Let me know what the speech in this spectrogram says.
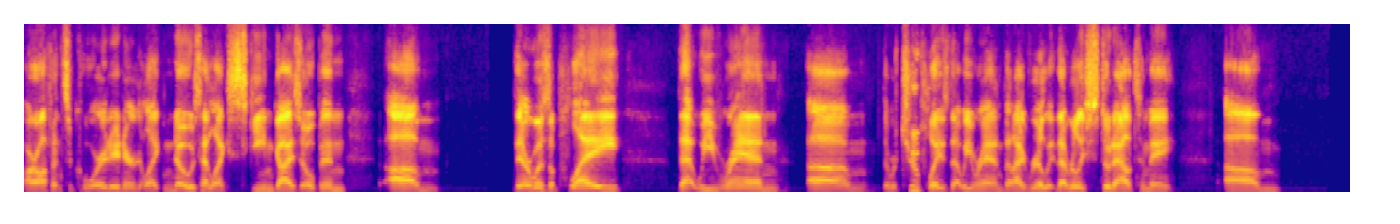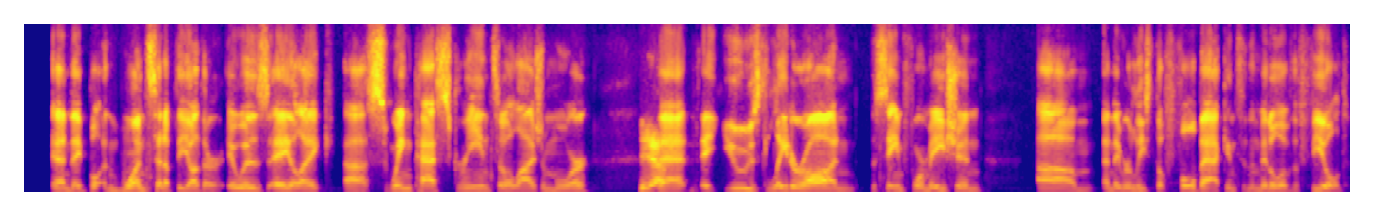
our offensive coordinator like knows how to like scheme guys open. Um there was a play that we ran um there were two plays that we ran that I really that really stood out to me. Um and they bo- and one set up the other. It was a like uh swing pass screen to Elijah Moore yeah. that they used later on the same formation um, and they released the fullback into the middle of the field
